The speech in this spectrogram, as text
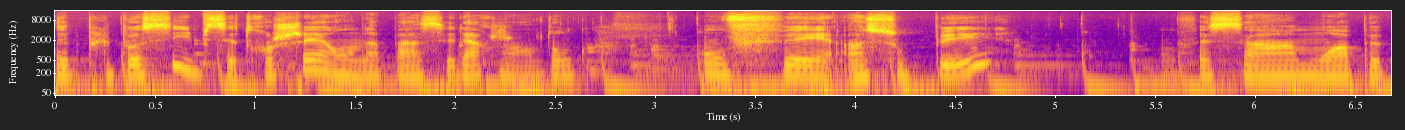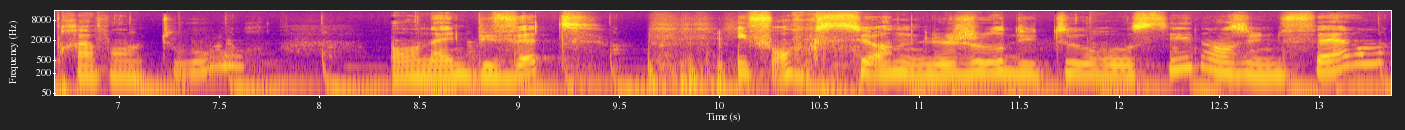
c'est plus possible, c'est trop cher, on n'a pas assez d'argent. Donc, on fait un souper, on fait ça un mois à peu près avant le tour. On a une buvette qui fonctionne le jour du tour aussi dans une ferme.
